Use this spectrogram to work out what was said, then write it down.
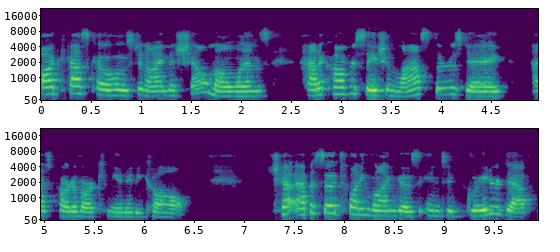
podcast co-host and I, Michelle Mullins, had a conversation last Thursday as part of our community call. Episode 21 goes into greater depth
